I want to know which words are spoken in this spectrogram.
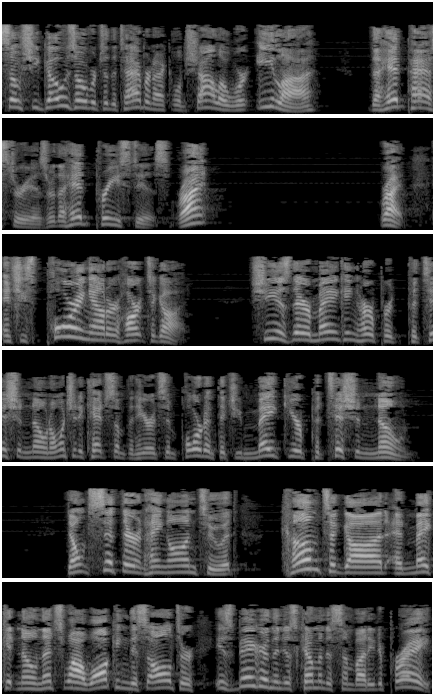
So she goes over to the tabernacle of Shiloh where Eli, the head pastor is, or the head priest is, right? Right. And she's pouring out her heart to God. She is there making her petition known. I want you to catch something here. It's important that you make your petition known. Don't sit there and hang on to it. Come to God and make it known. That's why walking this altar is bigger than just coming to somebody to pray.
